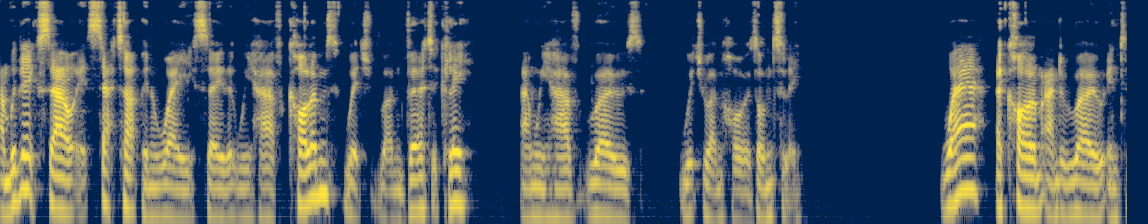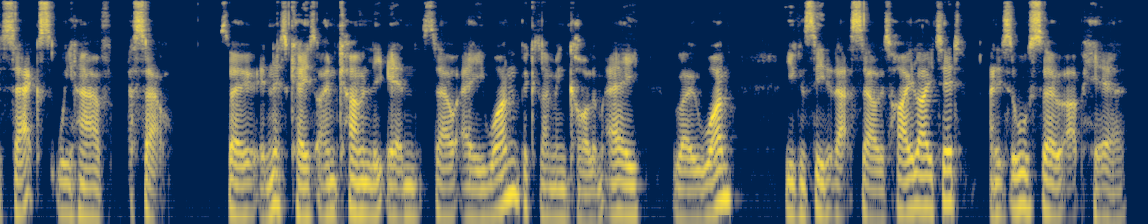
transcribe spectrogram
And with Excel, it's set up in a way so that we have columns which run vertically and we have rows which run horizontally. Where a column and a row intersects, we have a cell. So in this case, I'm currently in cell A1 because I'm in column A, row 1. You can see that that cell is highlighted and it's also up here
